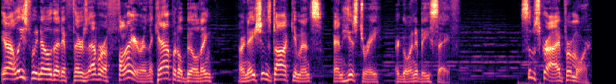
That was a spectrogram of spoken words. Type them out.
You know, at least we know that if there's ever a fire in the Capitol building, our nation's documents and history are going to be safe. Subscribe for more.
